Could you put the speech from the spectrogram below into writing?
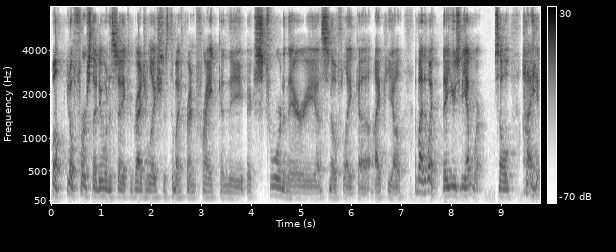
Well, you know, first I do want to say congratulations to my friend Frank and the extraordinary uh, Snowflake uh, IPO. And by the way, they use VMware. So I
